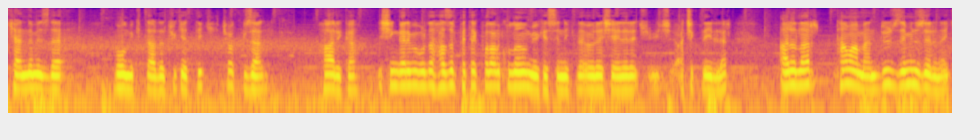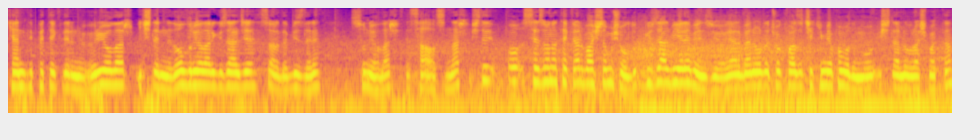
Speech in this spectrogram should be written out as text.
Kendimiz de bol miktarda tükettik. Çok güzel. Harika. İşin garibi burada hazır petek falan kullanılmıyor kesinlikle. Öyle şeylere hiç açık değiller. Arılar tamamen düz zemin üzerine kendi peteklerini örüyorlar. içlerini dolduruyorlar güzelce. Sonra da bizlere sunuyorlar. E, Sağ olsunlar. İşte o sezona tekrar başlamış olduk. Güzel bir yere benziyor. Yani ben orada çok fazla çekim yapamadım bu işlerle uğraşmaktan.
